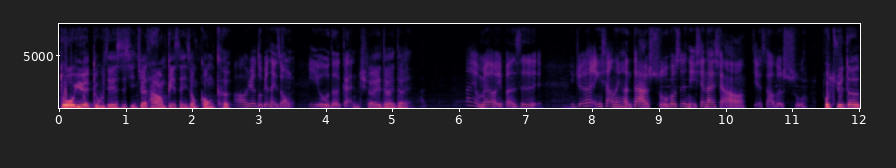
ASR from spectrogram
多阅读这件事情，就是他好像变成一种功课哦，阅读变成一种义务的感觉。对对对。那有没有一本是你觉得影响你很大的书，或是你现在想要介绍的书？我觉得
